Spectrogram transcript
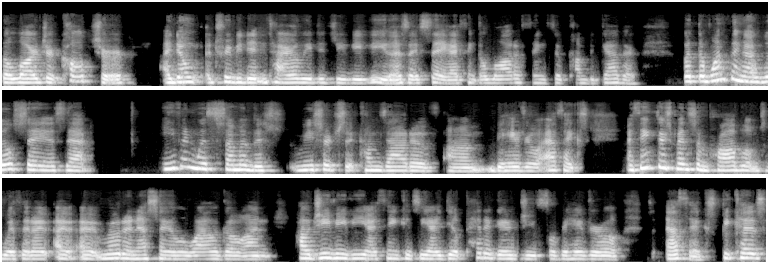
the larger culture i don't attribute it entirely to gvv as i say i think a lot of things have come together but the one thing i will say is that even with some of this research that comes out of um, behavioral ethics I think there's been some problems with it. I, I, I, wrote an essay a little while ago on how GVV, I think, is the ideal pedagogy for behavioral ethics because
